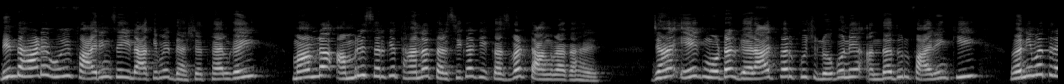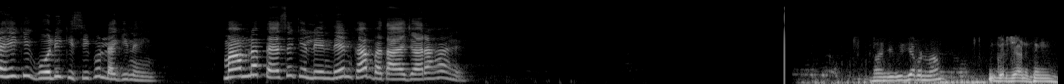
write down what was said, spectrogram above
दिन दहाड़े हुई फायरिंग से इलाके में दहशत फैल गई। मामला अमृतसर के थाना तरसिका के कस्बा टांगरा का है, जहाँ एक मोटर गैराज पर कुछ लोगों ने अंधाधुंध फायरिंग की। गनीमत रही कि गोली किसी को लगी नहीं। मामला पैसे के लेन देन का बताया जा रहा है। ਹਾਂਜੀ ਵੀਰ ਜੀ ਆਪਣਾ ਨਾਮ? ਗੁਰਜਨ ਸਿੰਘ।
